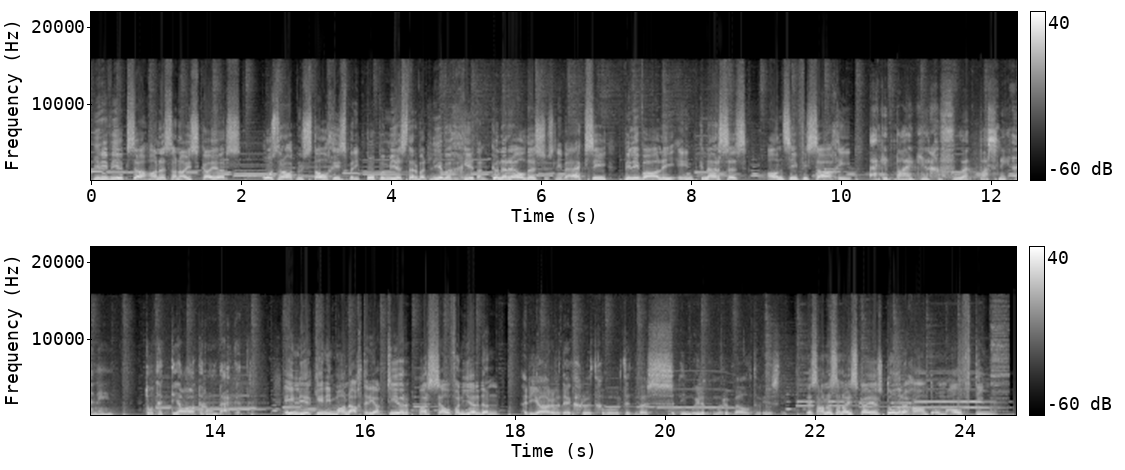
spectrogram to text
Hierdie week se Hannes aan huiskuiers. Ons raak nostalgies by die poppemeester wat lewe gegee het aan kinderhelde soos Liewe Heksie, Willie Wally en Knarsus, Hansie Visagie Ek het baie keer gevoel ek pas nie in nie tot ek teater ontdek het. en leer ken die man agter die akteur Marcel van Heerden. uit die jare wat ek groot geword het, was dit nie moeilik om 'n rebel te wees nie. Dis Hannes aan huiskuiers donderdag aand om 09:30.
